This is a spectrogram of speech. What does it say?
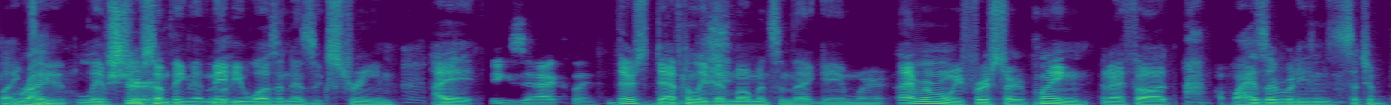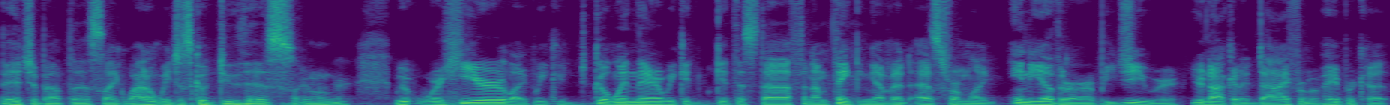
like Right. to live Sure. through something that maybe wasn't as extreme. I exactly there's definitely been moments in that game where I remember when we first started playing, and I thought, why is everybody such a bitch about this? Like, why don't we just go do this? Like, we- we're here, like we could go in there, we could get the stuff, and I'm thinking of it as from like any other RPG where you're not going to die from a paper cut,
